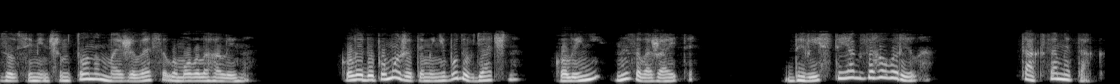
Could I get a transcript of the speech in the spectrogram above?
Зовсім іншим тоном майже весело мовила Галина. Коли допоможете мені, буду вдячна. Коли ні, не заважайте. Дивись ти, як заговорила. Так, саме так.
